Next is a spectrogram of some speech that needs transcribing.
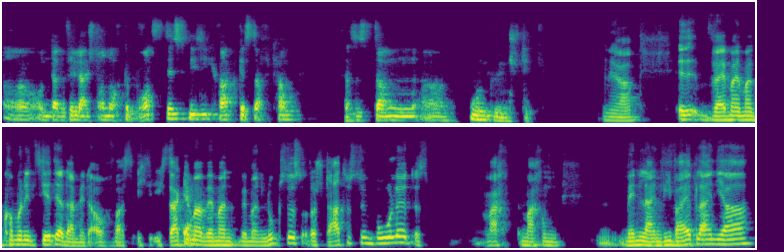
äh, und dann vielleicht auch noch gebrotzt ist, wie Sie gerade gesagt haben, das ist dann äh, ungünstig. Ja, äh, weil man, man kommuniziert ja damit auch was. Ich, ich sage ja. immer, wenn man, wenn man Luxus- oder Statussymbole, das macht, machen Männlein wie Weiblein ja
